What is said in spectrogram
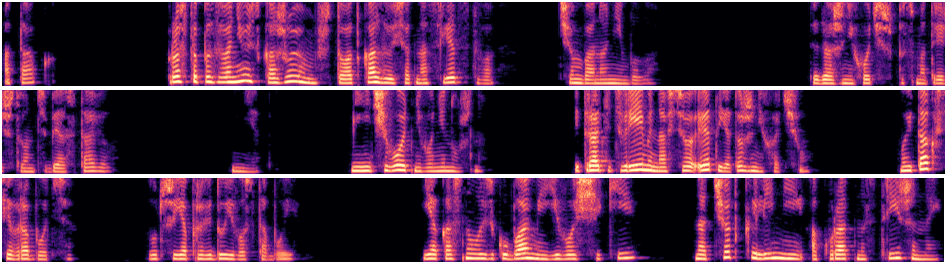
А так? Просто позвоню и скажу им, что отказываюсь от наследства, чем бы оно ни было. Ты даже не хочешь посмотреть, что он тебе оставил? Нет. Мне ничего от него не нужно. И тратить время на все это я тоже не хочу. Мы и так все в работе. Лучше я проведу его с тобой. Я коснулась губами его щеки над четкой линией аккуратно стриженной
